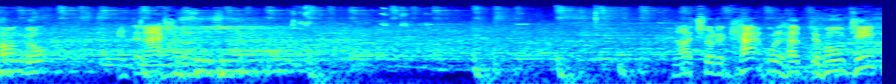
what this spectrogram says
Congo international. Not sure the cat will help the home team.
